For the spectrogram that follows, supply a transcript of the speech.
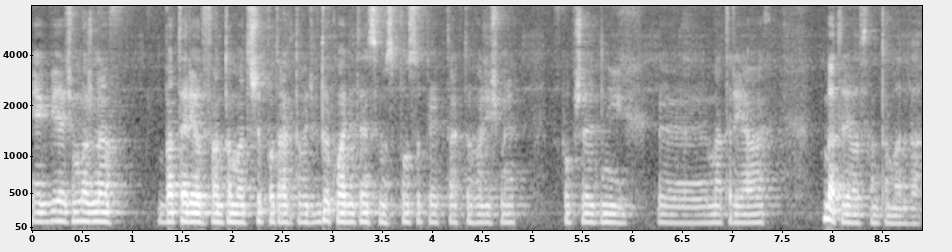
jak widać, można baterię od Fantoma 3 potraktować w dokładnie ten sam sposób, jak traktowaliśmy w poprzednich e, materiałach baterię od Fantoma 2.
